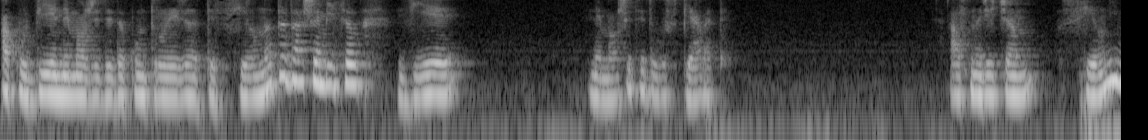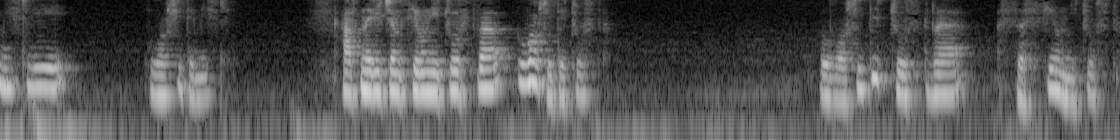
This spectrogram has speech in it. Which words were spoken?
Ако вие не можете да контролирате силната ваша мисъл, вие не можете да успявате. Аз наричам силни мисли лошите мисли. Аз наричам силни чувства лошите чувства. Лошите чувства са силни чувства.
